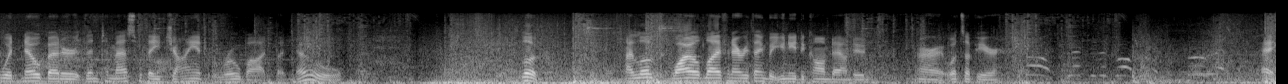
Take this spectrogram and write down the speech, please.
would know better than to mess with a giant robot, but no. Look, I love wildlife and everything, but you need to calm down, dude. Alright, what's up here? Hey,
